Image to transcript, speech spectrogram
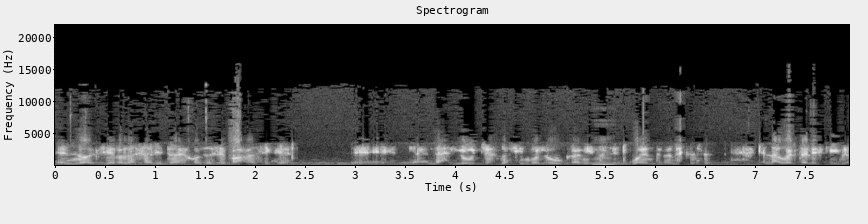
el no al cierre de las salitas de José Cepaz, así que eh, la- las luchas nos involucran y Mm. nos encuentran en la vuelta de la esquina.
